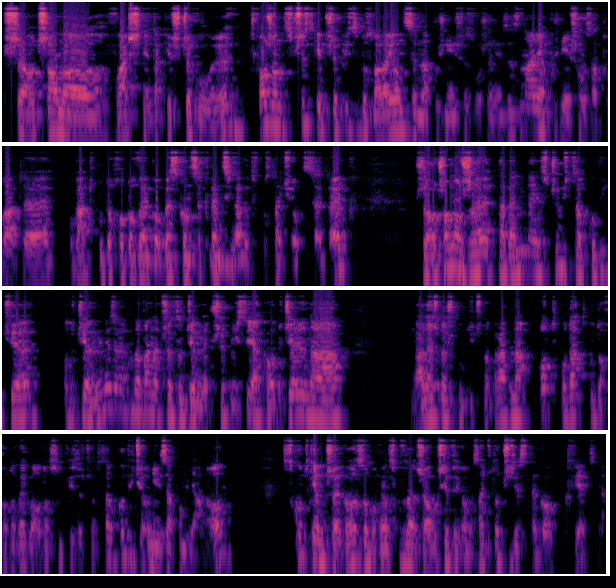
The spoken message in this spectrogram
przeoczono właśnie takie szczegóły, tworząc wszystkie przepisy pozwalające na późniejsze złożenie zeznania, późniejszą zapłatę podatku dochodowego bez konsekwencji nawet w postaci odsetek. Przeoczono, że ta danina jest czymś całkowicie oddzielnym, jest regulowana przez oddzielne przepisy jako oddzielna należność publiczno-prawna od podatku dochodowego od osób fizycznych. Całkowicie o niej zapomniano, skutkiem czego z obowiązków należało się wywiązać do 30 kwietnia.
